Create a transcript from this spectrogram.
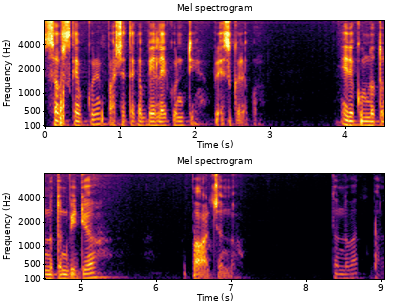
সাবস্ক্রাইব করে পাশে থাকা বেল আইকনটি প্রেস করে রাখুন। এরকম নতুন নতুন ভিডিও পাওয়ার জন্য। ধন্যবাদ, ভালো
